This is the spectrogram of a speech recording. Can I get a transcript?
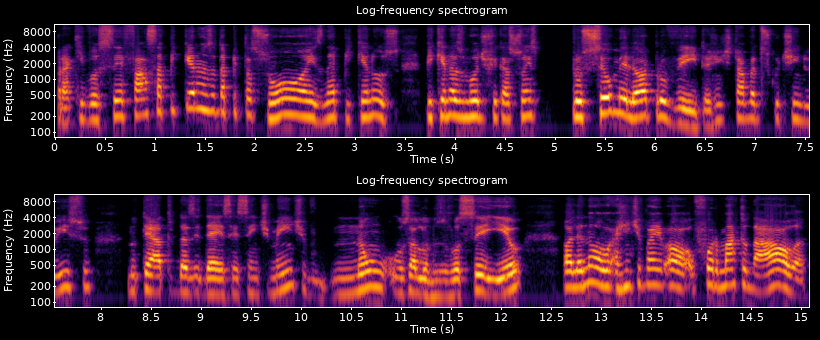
para que você faça pequenas adaptações, né, pequenos, pequenas modificações para o seu melhor proveito. A gente estava discutindo isso no Teatro das Ideias recentemente, não os alunos, você e eu. Olha, não, a gente vai, ó, o formato da aula,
